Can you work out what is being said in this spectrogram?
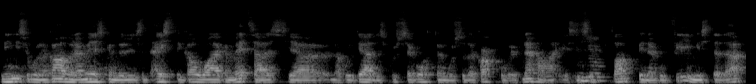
mingisugune kaamerameeskond oli lihtsalt hästi kaua aega metsas ja nagu teadis, kus see koht on, kus seda kakku võib näha ja siis mm. -hmm. lampi nagu filmis teda.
